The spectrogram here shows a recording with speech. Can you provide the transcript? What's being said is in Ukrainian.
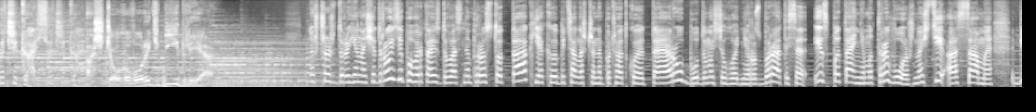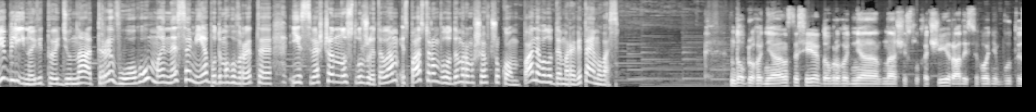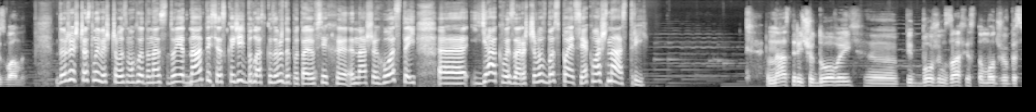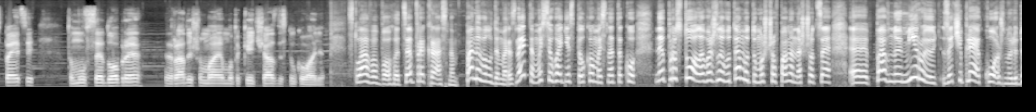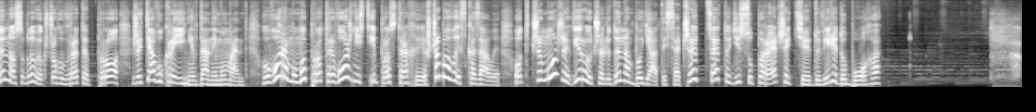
Зачекай, зачекай. А що говорить Біблія? Ну що ж, дорогі наші друзі, повертаюсь до вас не просто так, як і обіцяла ще на початку етеру. Будемо сьогодні розбиратися із питаннями тривожності, а саме біблійною відповіддю на тривогу. Ми не самі а будемо говорити із священнослужителем, із пастором Володимиром Шевчуком. Пане Володимире, вітаємо вас. Доброго дня, Анастасія. Доброго дня, наші слухачі. Радий сьогодні бути з вами. Дуже щасливі, що ви змогли до нас доєднатися. Скажіть, будь ласка, завжди питаю всіх е, наших гостей, е, як ви зараз? Чи ви в безпеці? Як ваш настрій? Настрій чудовий, е, під Божим захистом, отже, в безпеці. Тому все добре. Радий, що маємо такий час для спілкування. Слава Богу, це прекрасно. Пане Володимире, знаєте, ми сьогодні спілкуємось на таку непросту, але важливу тему, тому що впевнена, що це е, певною мірою зачіпляє кожну людину, особливо якщо говорити про життя в Україні в даний момент. Говоримо ми про тривожність і про страхи. Що би ви сказали? От чи може віруюча людина боятися? Чи це тоді суперечить довірі до Бога?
